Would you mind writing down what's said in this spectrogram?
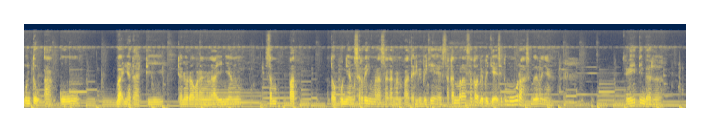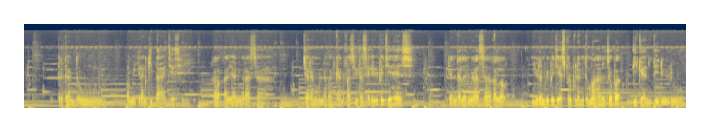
Untuk aku mbaknya tadi dan orang-orang lain yang sempat ataupun yang sering merasakan manfaat dari BPJS akan merasa kalau BPJS itu murah sebenarnya. Jadi tinggal tergantung pemikiran kita aja sih. Kalau kalian ngerasa jarang mendapatkan fasilitas dari BPJS dan kalian ngerasa kalau iuran BPJS per bulan itu mahal coba diganti dulu.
